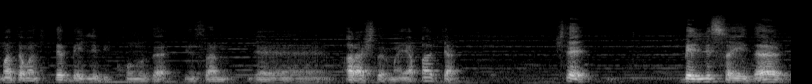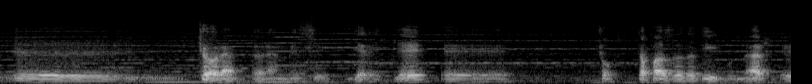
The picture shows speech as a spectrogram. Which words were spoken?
matematikte belli bir konuda insan e, araştırma yaparken işte belli sayıda e, teorem öğrenmesi gerekli. E, çok da fazla da değil bunlar. E,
